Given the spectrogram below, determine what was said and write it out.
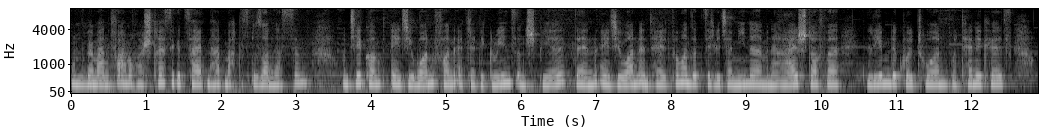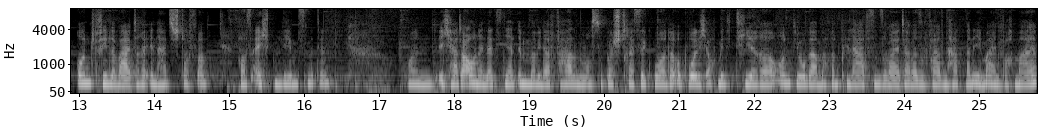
Und wenn man vor allem auch mal stressige Zeiten hat, macht es besonders Sinn. Und hier kommt AG1 von Athletic Greens ins Spiel, denn AG1 enthält 75 Vitamine, Mineralstoffe, lebende Kulturen, Botanicals und viele weitere Inhaltsstoffe aus echten Lebensmitteln. Und ich hatte auch in den letzten Jahren immer wieder Phasen, wo es super stressig wurde, obwohl ich auch meditiere und Yoga mache und Pilates und so weiter. Aber so Phasen hat man eben einfach mal.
